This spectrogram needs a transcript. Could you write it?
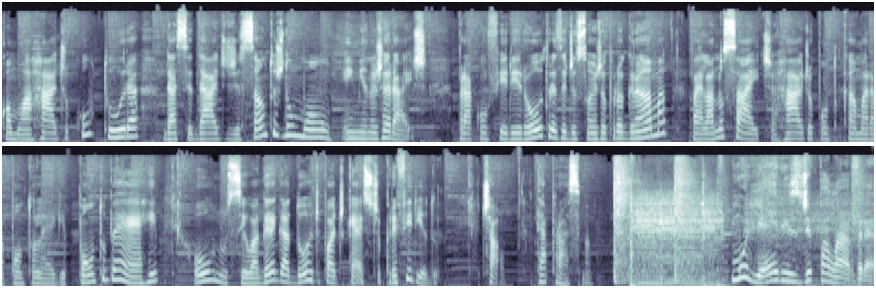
como a Rádio Cultura da cidade de Santos Dumont, em Minas Gerais. Para conferir outras edições do programa, vai lá no site radio.câmara.leg.br ou no seu agregador de podcast preferido. Tchau, até a próxima. Mulheres de Palavra.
